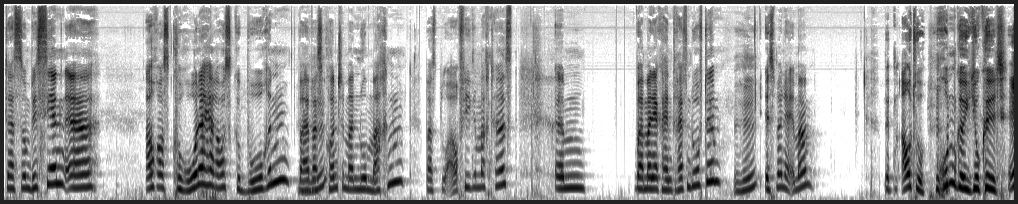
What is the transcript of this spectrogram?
Das ist so ein bisschen äh, auch aus Corona heraus geboren, weil was konnte man nur machen, was du auch viel gemacht hast, ähm, weil man ja keinen treffen durfte, Mhm. ist man ja immer mit dem Auto rumgejuckelt.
